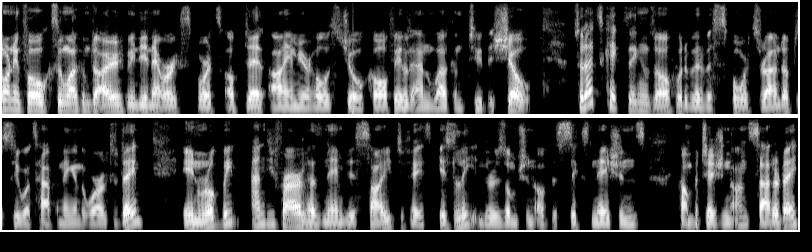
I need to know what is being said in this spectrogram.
morning, folks, and welcome to Irish Media Network Sports Update. I am your host, Joe Caulfield, and welcome to the show. So let's kick things off with a bit of a sports roundup to see what's happening in the world today. In rugby, Andy Farrell has named his side to face Italy in the resumption of the Six Nations competition on Saturday.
